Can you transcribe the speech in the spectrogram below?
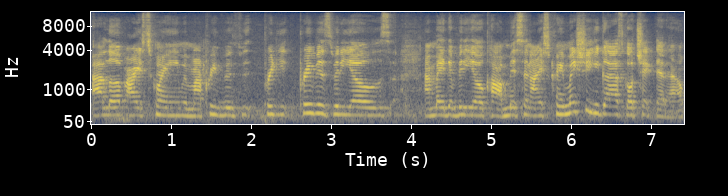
I love ice cream. In my previous pre previous videos, I made a video called Missing Ice Cream. Make sure you guys go check that out.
